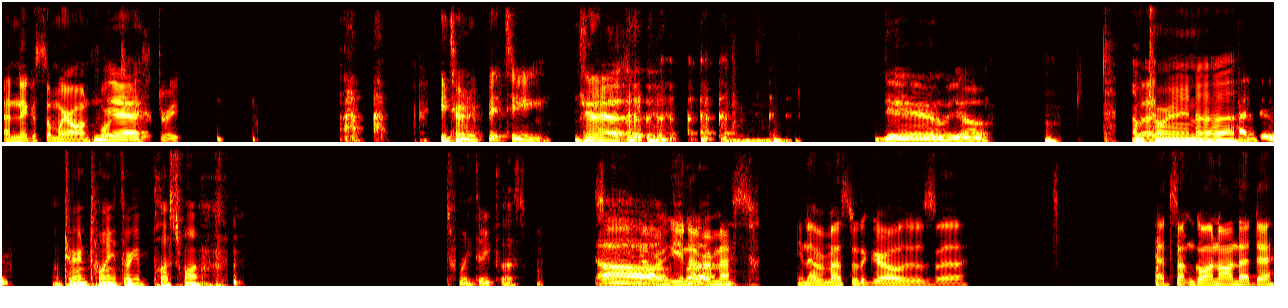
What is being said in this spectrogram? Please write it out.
That nigga somewhere on 14th Yeah. Street. He turning fifteen. Damn, yo. I'm turning uh I do I'm turning 23 plus 1. twenty three plus. So oh, you never, you never mess you never mess with a girl who's uh had something going on that day.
